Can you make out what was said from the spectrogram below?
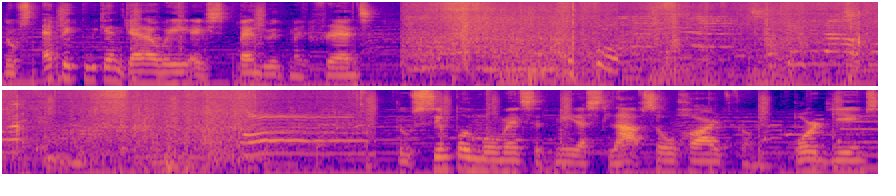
Those epic weekend getaway I spend with my friends. those simple moments that made us laugh so hard from board games.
